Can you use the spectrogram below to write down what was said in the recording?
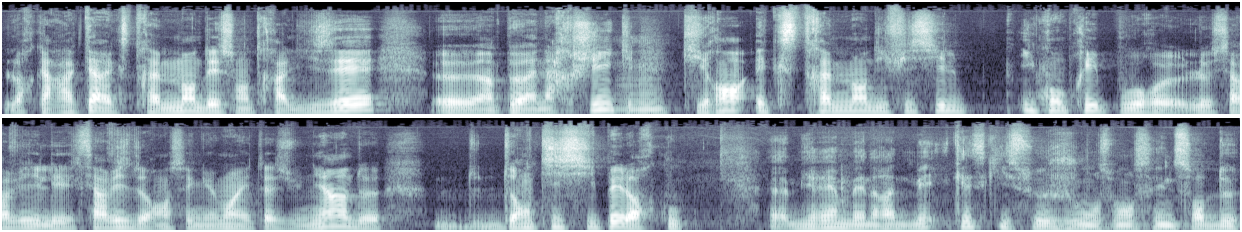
Leur caractère extrêmement décentralisé, euh, un peu anarchique, qui rend extrêmement difficile y compris pour euh, le les services de renseignement états-uniens, d'anticiper leurs coûts. Euh, Myriam Benrad, mais qu'est-ce qui se joue en ce moment? C'est une sorte de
